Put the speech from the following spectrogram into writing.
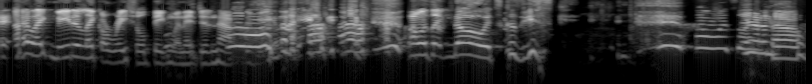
I, I like made it like a racial thing when it didn't have to be. Like, I was like, no, it's because he's. I was like, know.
